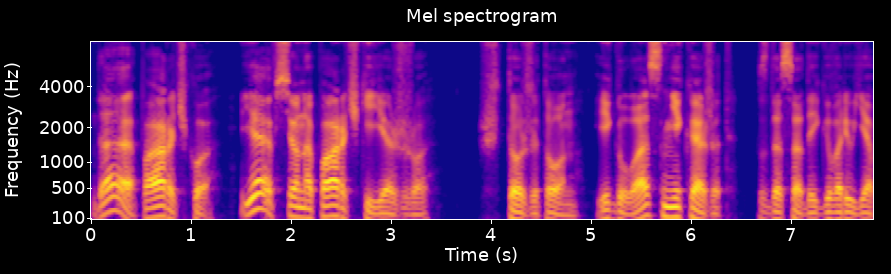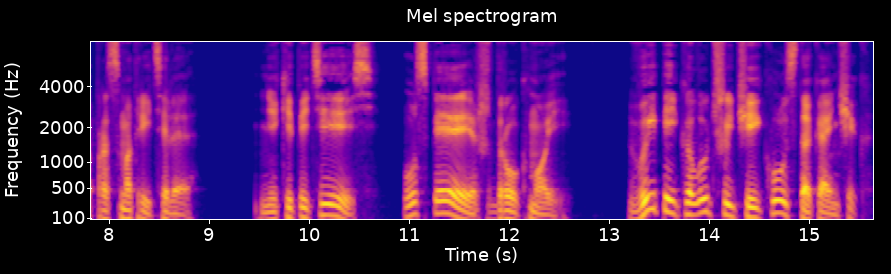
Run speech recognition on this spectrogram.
«Да, парочку. Я все на парочке езжу». «Что же-то он, и глаз не кажет?» С досадой говорю я про смотрителя. «Не кипятись. Успеешь, друг мой. Выпей-ка лучше чайку стаканчик».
